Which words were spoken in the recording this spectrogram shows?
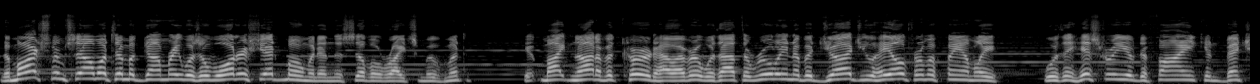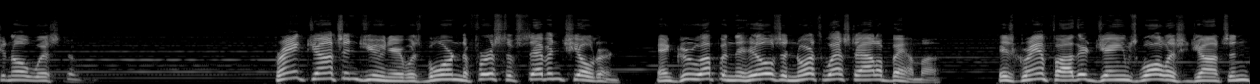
The march from Selma to Montgomery was a watershed moment in the civil rights movement. It might not have occurred, however, without the ruling of a judge who hailed from a family with a history of defying conventional wisdom. Frank Johnson Jr. was born the first of seven children and grew up in the hills of northwest Alabama. His grandfather, James Wallace Johnson,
